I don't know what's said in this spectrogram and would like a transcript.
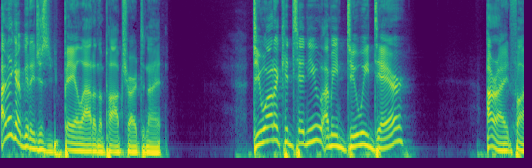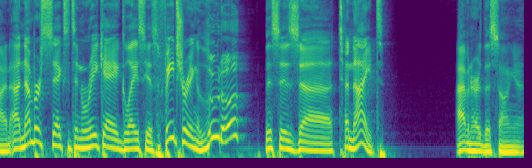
I think I'm going to just bail out on the pop chart tonight. Do you want to continue? I mean, do we dare? All right, fine. Uh, number six, it's Enrique Iglesias featuring Luda. This is uh, Tonight. I haven't heard this song yet.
